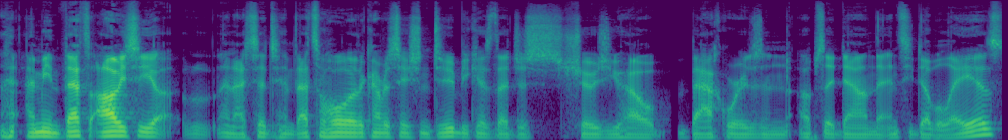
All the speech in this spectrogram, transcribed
I mean, that's obviously, uh, and I said to him, that's a whole other conversation too, because that just shows you how backwards and upside down the NCAA is.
